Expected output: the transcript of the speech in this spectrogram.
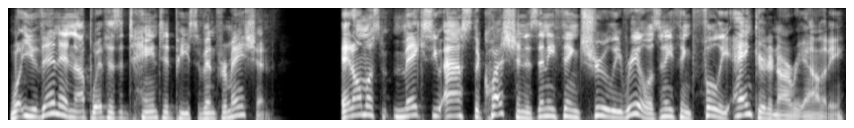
what you then end up with is a tainted piece of information. It almost makes you ask the question is anything truly real? Is anything fully anchored in our reality?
